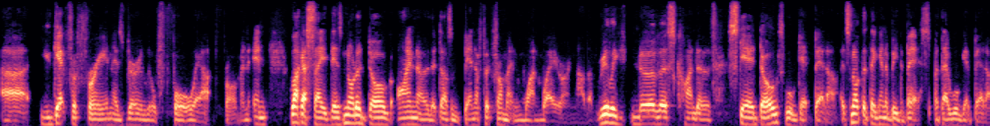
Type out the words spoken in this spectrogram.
uh, you get for free, and there's very little fallout from. And and like I say, there's not a dog I know that doesn't benefit from it in one way or another. Really nervous, kind of scared dogs will get better. It's not that they're going to be the best, but they will get better.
